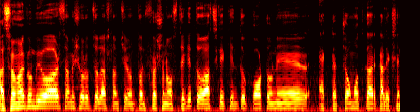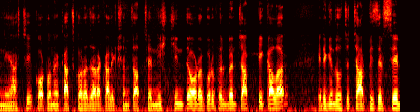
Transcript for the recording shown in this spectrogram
আসসালামু আলাইকুম ভিউয়ার্স, আমি সৌরভ চলে আসলাম চিরন্তন ফ্যাশন হাউস থেকে। তো আজকে কিন্তু কটনের একটা চমৎকার কালেকশন নিয়ে আসছি। কটনের কাজ করা যারা কালেকশন চাচ্ছেন, নিশ্চিন্তে অর্ডার করে ফেলবেন চারটি কালার এটা কিন্তু হচ্ছে চার পিসের সেট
